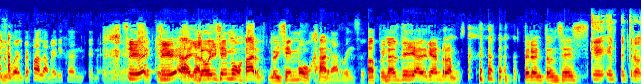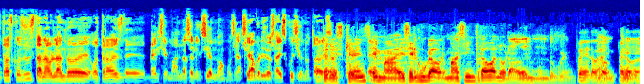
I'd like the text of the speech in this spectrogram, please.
y vuelve para la América en, en, en Sí, ¿eh? que sí, ¿eh? ahí lo hice mojar, lo hice mojar. agárrense. Apenas di Adrián Ramos. Pero entonces, Que en- entre otras cosas están hablando de otra vez de Benzema en la selección, ¿no? O sea, se abrió esa discusión otra vez. pero es que Benzema es el jugador más infravalorado del mundo, güey. Pero, lo, pero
